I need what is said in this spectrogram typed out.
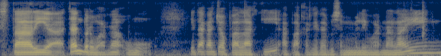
staria dan berwarna ungu. Kita akan coba lagi apakah kita bisa memilih warna lain?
